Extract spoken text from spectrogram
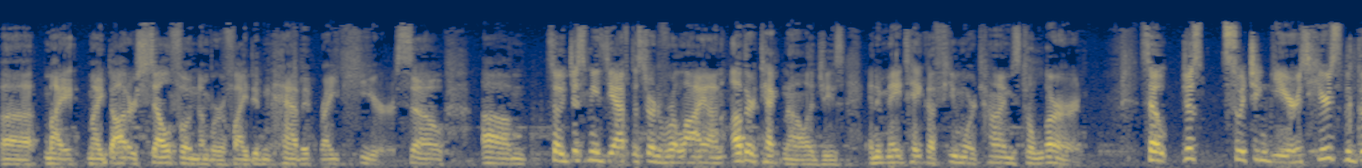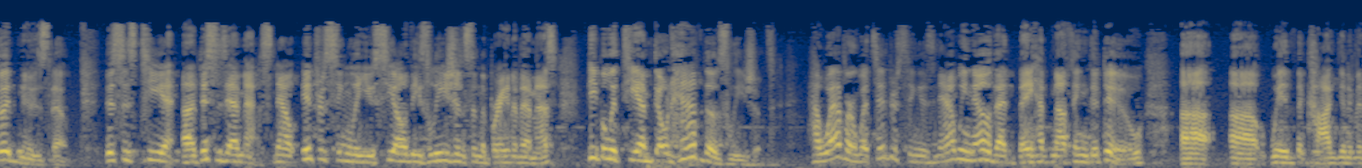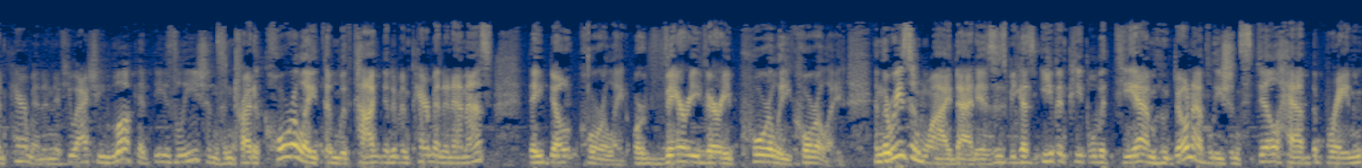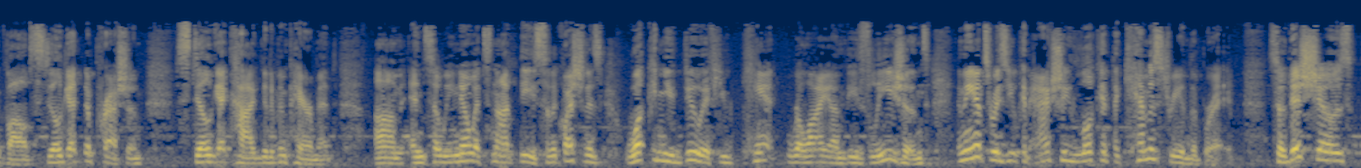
uh, my my daughter's cell phone number if I didn't have it right here. So um, so it just means you have to sort of rely on other technologies, and it may take a few more times to learn. So just switching gears, here's the good news though. This is T, uh, this is MS. Now, interestingly, you see all these lesions in the brain of MS. People with TM don't have those lesions. However, what's interesting is now we know that they have nothing to do uh, uh, with the cognitive impairment. And if you actually look at these lesions and try to correlate them with cognitive impairment in MS, they don't correlate or very, very poorly correlate. And the reason why that is, is because even people with TM who don't have lesions still have the brain involved, still get depression, still get cognitive impairment. Um, and so we know it's not these. So the question is, what can you do if you can't rely on these lesions? And the answer is you can actually look at the chemistry of the brain. So this shows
